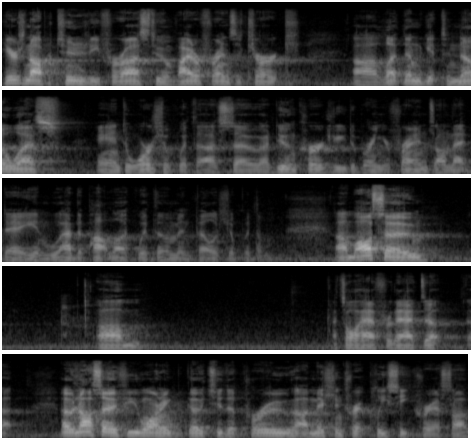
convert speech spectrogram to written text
here's an opportunity for us to invite our friends to church, uh, let them get to know us, and to worship with us. So I do encourage you to bring your friends on that day, and we'll have the potluck with them and fellowship with them. Um, also, um, that's all I have for that. Uh, uh, oh, and also, if you want to go to the Peru uh, mission trip, please see Chris on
